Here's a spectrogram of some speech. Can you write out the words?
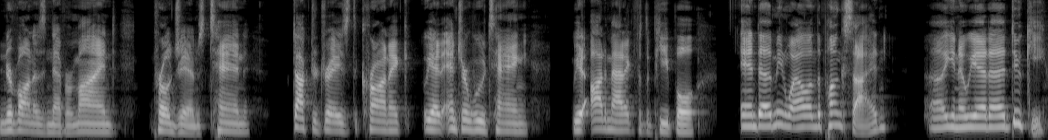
Nirvana's Nevermind, Pearl Jam's 10, Dr. Dre's The Chronic, we had Enter Wu Tang, we had Automatic for the People, and uh, meanwhile, on the punk side, uh, you know, we had uh, Dookie,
